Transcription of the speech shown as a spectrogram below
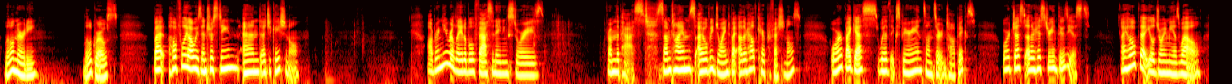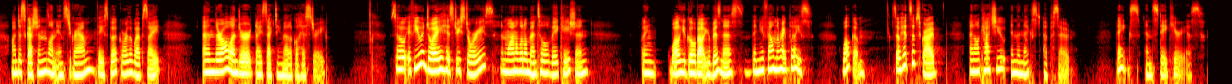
a little nerdy, a little gross, but hopefully always interesting and educational. I'll bring you relatable, fascinating stories from the past. Sometimes I will be joined by other healthcare professionals or by guests with experience on certain topics or just other history enthusiasts. I hope that you'll join me as well on discussions on Instagram, Facebook, or the website, and they're all under Dissecting Medical History. So if you enjoy history stories and want a little mental vacation, and while you go about your business, then you found the right place. Welcome. So hit subscribe, and I'll catch you in the next episode. Thanks, and stay curious.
